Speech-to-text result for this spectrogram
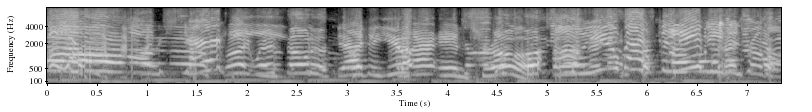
Oh, oh Sharky. Right, where's Donut? Sharky, you are in trouble. Oh, you best believe he's in trouble.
